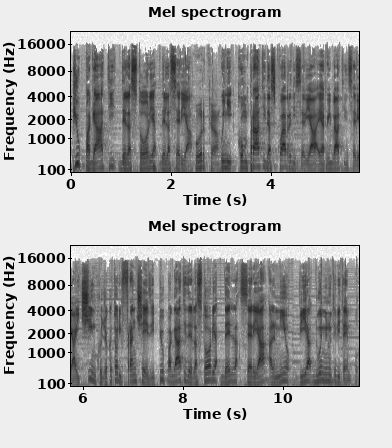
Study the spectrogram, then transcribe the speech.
più pagati della storia della Serie A? Urca. Quindi comprati da squadre di Serie A e arrivati in Serie A. I 5 giocatori francesi più pagati della storia della Serie A al mio via due minuti di tempo.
